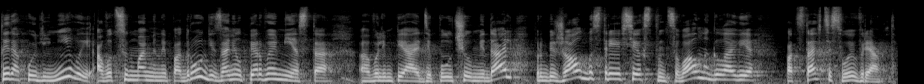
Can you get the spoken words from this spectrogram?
Ты такой ленивый, а вот сын маминой подруги занял первое место э, в Олимпиаде, получил медаль, пробежал быстрее всех, станцевал на голове. Подставьте свой вариант.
